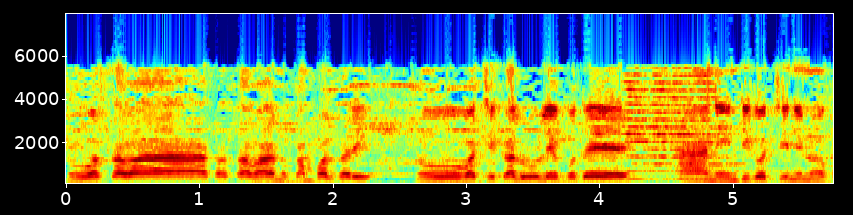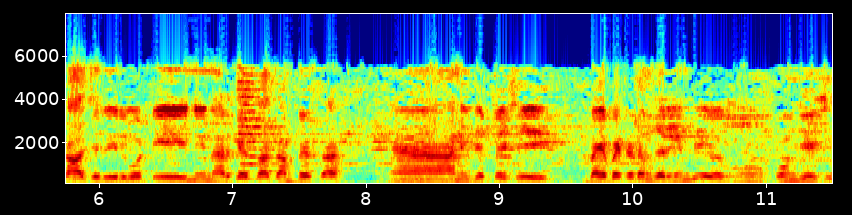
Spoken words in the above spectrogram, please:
నువ్వు వస్తావా వస్తావా నువ్వు కంపల్సరీ నువ్వు వచ్చి కలువు లేకపోతే నీ ఇంటికి వచ్చి నేను కాల్చి తీరు కొట్టి నేను నరికేస్తా చంపేస్తా అని చెప్పేసి భయపెట్టడం జరిగింది ఫోన్ చేసి.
